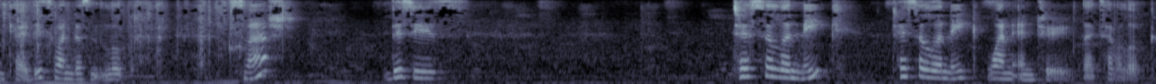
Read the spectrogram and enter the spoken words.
Okay, this one doesn't look smashed. This is Thessalonique. Thessalonique 1 and 2. Let's have a look.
